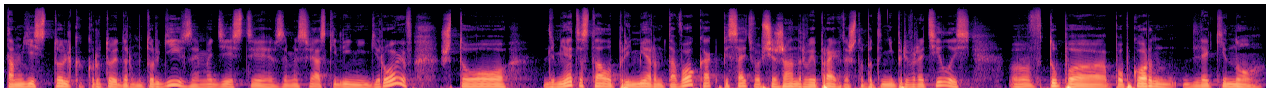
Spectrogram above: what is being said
там есть столько крутой драматургии, взаимодействия, взаимосвязки линий героев, что для меня это стало примером того, как писать вообще жанровые проекты, чтобы это не превратилось в тупо попкорн для кино,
